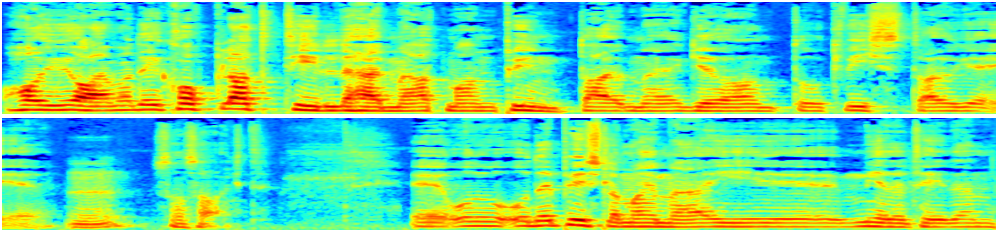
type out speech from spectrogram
har ju göra med, det är kopplat till det här med att man pyntar med grönt och kvistar och grejer. Som sagt. Eh, och, och det pysslar man ju med i medeltiden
